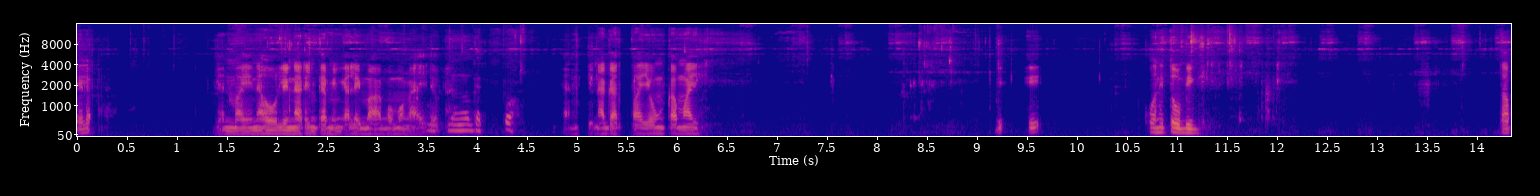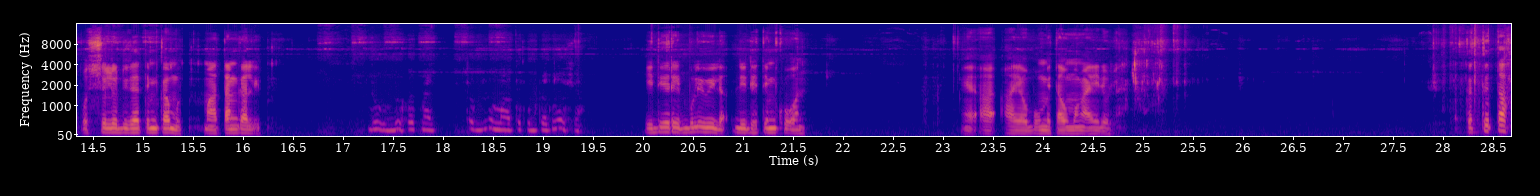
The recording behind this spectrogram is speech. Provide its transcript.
Ila. Yan may nahuli na rin kaming alimango mga idol. Nangagat po. Yan, kinagat pa yung kamay. I, i, kuha ni tubig. Tapos sulod di dating kamot, matanggalit. Dudukot may tublo mga tukog ka niya siya. Idirit buli wila, di dating kuan. Eh, ayaw bumitaw mga idol. Kat-kat ah.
